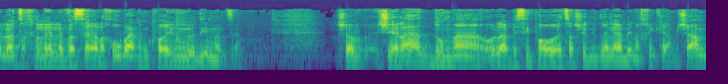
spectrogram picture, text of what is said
לא צריך לבשר על החורבן, הם כבר היו יודעים על זה. עכשיו, שאלה דומה עולה בסיפור הרצח של גדליה בן אחיקם. שם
